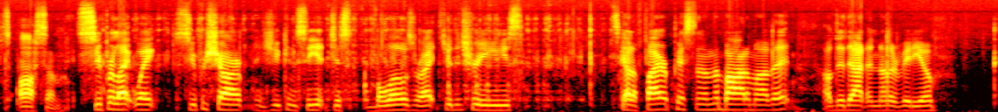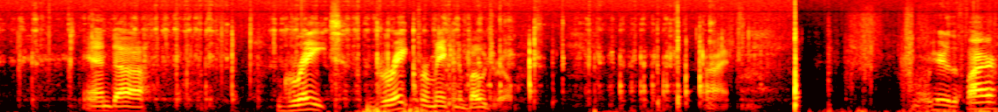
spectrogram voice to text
It's awesome. It's super lightweight, super sharp. As you can see, it just blows right through the trees. It's got a fire piston on the bottom of it. I'll do that in another video. And uh, great, great for making a bow drill. All right. Over here to the fire.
